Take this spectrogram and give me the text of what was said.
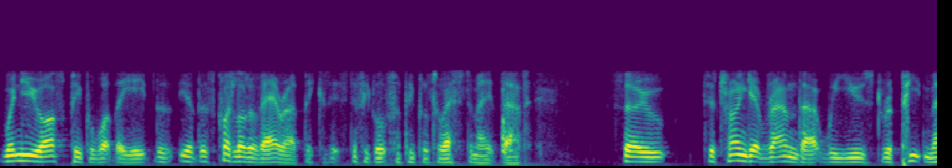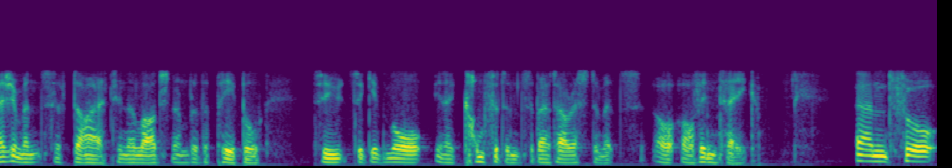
when you ask people what they eat, there's, you know, there's quite a lot of error because it's difficult for people to estimate that. So to try and get around that, we used repeat measurements of diet in a large number of the people to to give more you know confidence about our estimates of, of intake. And for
